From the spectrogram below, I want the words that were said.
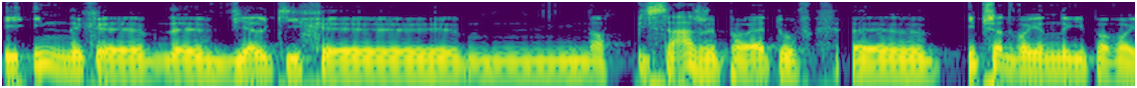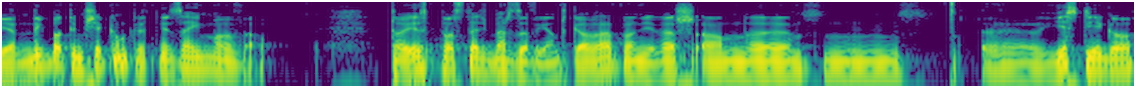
i innych wielkich no, pisarzy, poetów i przedwojennych, i powojennych, bo tym się konkretnie zajmował. To jest postać bardzo wyjątkowa, ponieważ on jest jego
